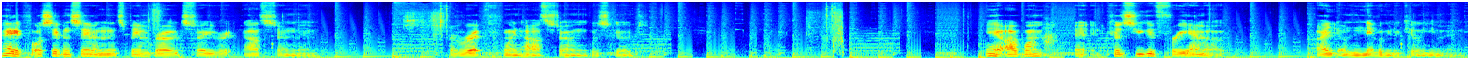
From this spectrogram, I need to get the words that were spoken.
Hey, 477, it's Ben Brode's favourite Hearthstone meme. A rip when Hearthstone was good. Yeah, I won't, uh, because you get free ammo. I, I'm never gonna kill you, man.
